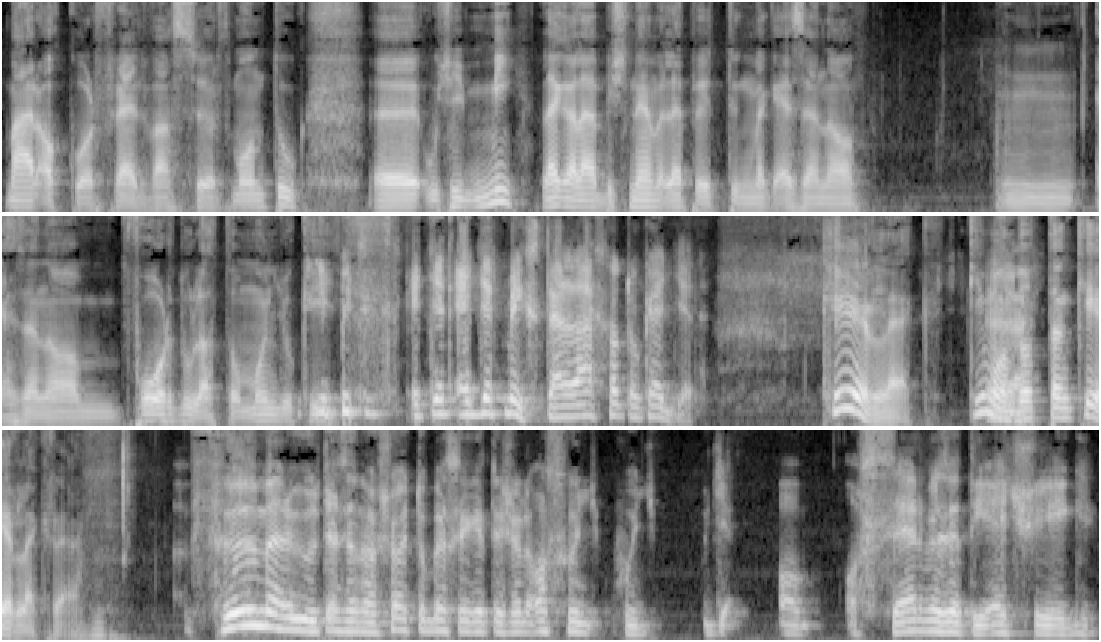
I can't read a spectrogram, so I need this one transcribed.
már akkor Fred Vassert mondtuk, úgyhogy mi legalábbis nem lepődtünk meg ezen a mm, ezen a fordulaton, mondjuk így. Egyet, egyet még stellázhatok egyet? Kérlek, kimondottan kérlek rá. Fölmerült ezen a sajtóbeszélgetésen az, hogy, hogy ugye a, a szervezeti egység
